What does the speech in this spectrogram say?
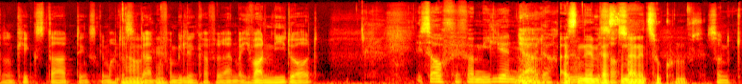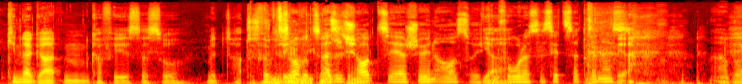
so ein Kickstart-Dings gemacht, dass Ah, sie da ein okay. Familiencafé rein. Ich war nie dort. Ist auch für Familien Ja, gedacht. also ein ne? Invest Ist auch in so- deine Zukunft. So ein Kindergarten-Café ist das so mit Das finde ich 50 irgendwie Prozent. Also es schön. schaut sehr schön aus. So. Ich Ja. bin froh, dass das jetzt da drin ist. Ja. Aber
